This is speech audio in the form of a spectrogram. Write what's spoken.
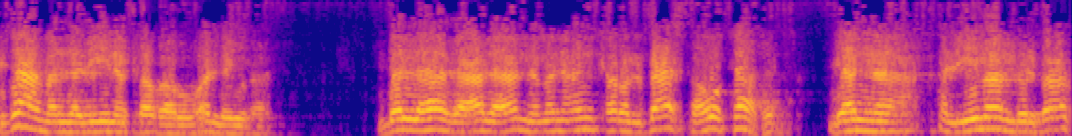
زعم الذين كفروا أن لا دل هذا على أن من أنكر البعث فهو كافر. لأن الإيمان بالبعث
